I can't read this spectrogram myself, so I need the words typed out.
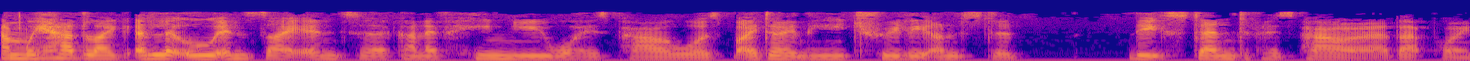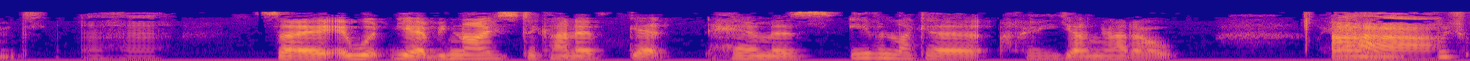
and we had like a little insight into kind of he knew what his power was but i don't think he truly understood the extent of his power at that point hmm so it would yeah it'd be nice to kind of get him as even like a, a young adult Yeah. um, which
